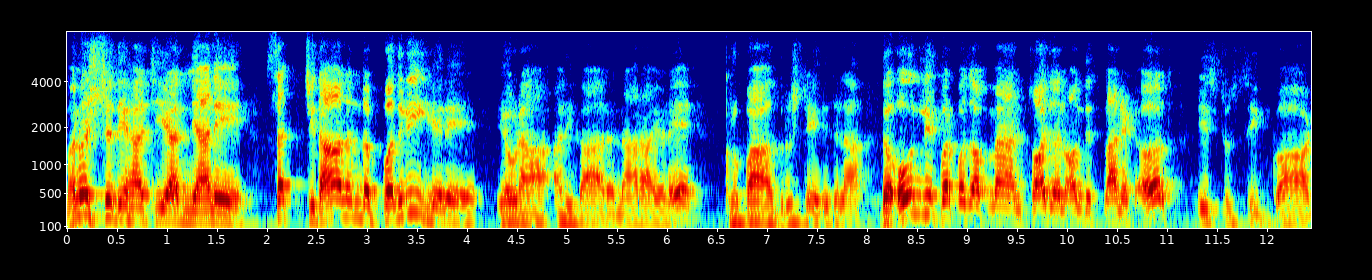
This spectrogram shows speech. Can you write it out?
मनुष्य देहाची या ज्ञाने सच्चिदानंद पदवी घेणे एवढा अधिकार नारायणे कृपा दृष्टे दिला. The only purpose of man sojourn on this planet earth is to see God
